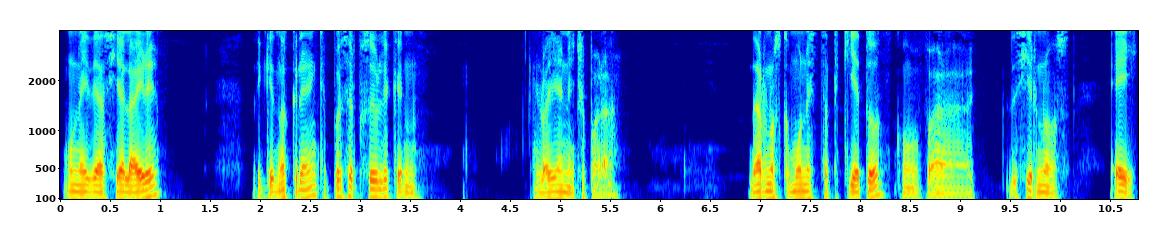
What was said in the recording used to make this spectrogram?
una idea así al aire, de que no creen que puede ser posible que lo hayan hecho para darnos como un estate quieto, como para decirnos, hey,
